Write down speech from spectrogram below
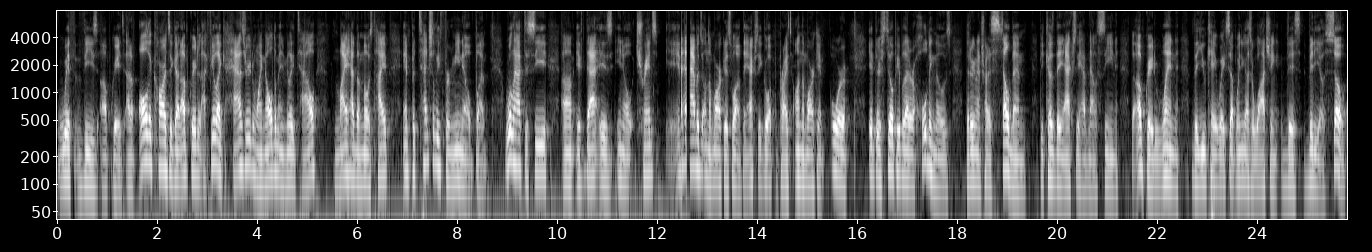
with these upgrades. Out of all the cards that got upgraded, I feel like Hazard, Wijnaldum, and Militao might have the most hype and potentially Firmino, but we'll have to see um, if that is, you know, trans if that happens on the market as well, if they actually go up in price on the market, or if there's still people that are holding those that are going to try to sell them because they actually have now seen the upgrade when the UK wakes up when you guys are watching this video. So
